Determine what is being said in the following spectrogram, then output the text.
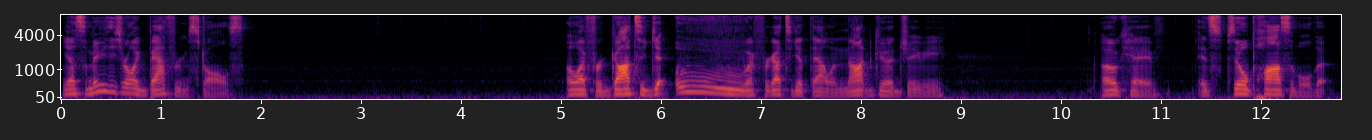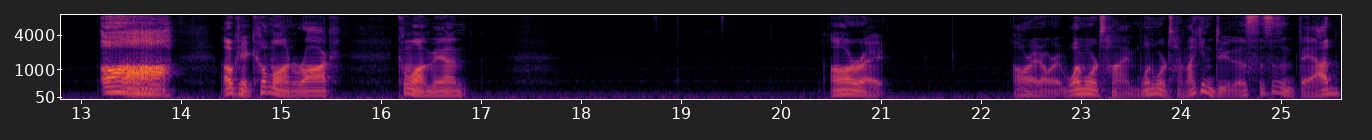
Yeah, so maybe these are like bathroom stalls. Oh, I forgot to get... Ooh, I forgot to get that one. Not good, JB. Okay, it's still possible that. Ah! Oh! Okay, come on, Rock. Come on, man. Alright. Alright, alright. One more time. One more time. I can do this. This isn't bad.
